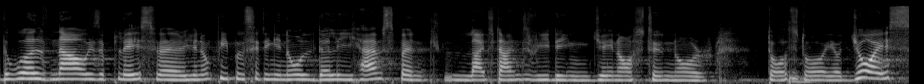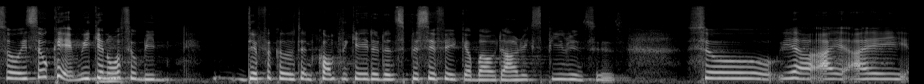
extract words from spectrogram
the world now is a place where, you know, people sitting in old Delhi have spent lifetimes reading Jane Austen or Tolstoy mm -hmm. or Joyce, so it's okay. We can mm -hmm. also be difficult and complicated and specific about our experiences. So, yeah, I, I,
